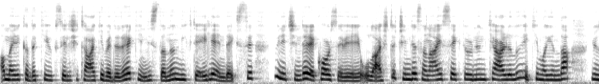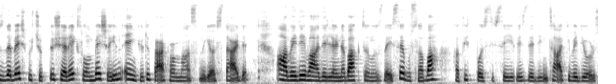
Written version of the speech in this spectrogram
Amerika'daki yükselişi takip ederek Hindistan'ın Nifty 50 endeksi gün içinde rekor seviyeye ulaştı. Çin'de sanayi sektörünün karlılığı Ekim ayında %5,5 düşerek son 5 ayın en kötü performansını gösterdi. ABD vadelerine baktığımızda ise bu sabah hafif pozitif seyir izlediğini takip ediyoruz.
